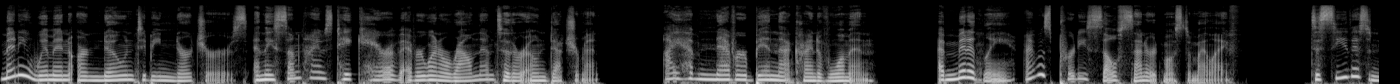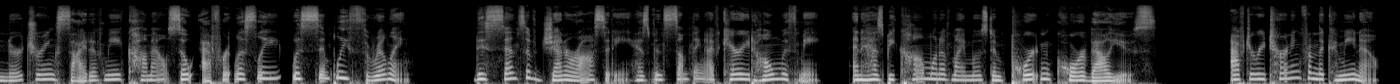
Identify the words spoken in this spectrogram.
Many women are known to be nurturers and they sometimes take care of everyone around them to their own detriment. I have never been that kind of woman. Admittedly, I was pretty self centered most of my life. To see this nurturing side of me come out so effortlessly was simply thrilling. This sense of generosity has been something I've carried home with me and has become one of my most important core values. After returning from the Camino,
